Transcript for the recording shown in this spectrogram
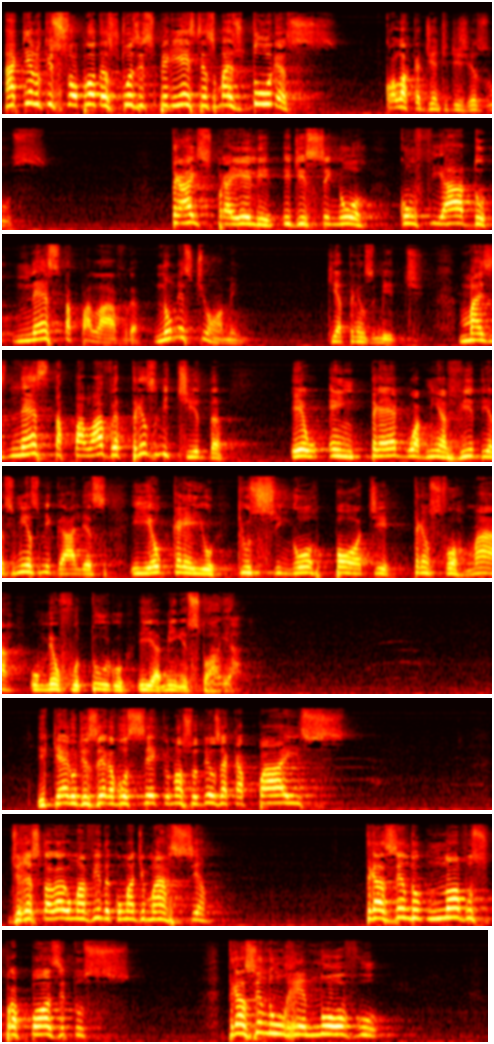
aquilo que sobrou das tuas experiências mais duras, coloca diante de Jesus. Traz para ele e diz: Senhor, confiado nesta palavra, não neste homem que a transmite, mas nesta palavra transmitida, eu entrego a minha vida e as minhas migalhas, e eu creio que o Senhor pode transformar o meu futuro e a minha história. E quero dizer a você que o nosso Deus é capaz de restaurar uma vida como a de Márcia, trazendo novos propósitos, trazendo um renovo,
